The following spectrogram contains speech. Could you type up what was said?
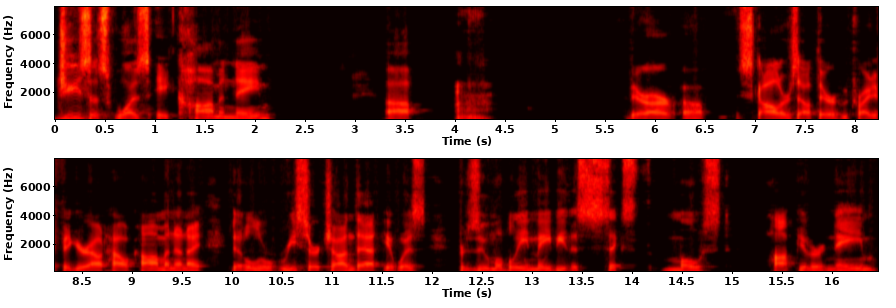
Jesus was a common name. Uh, there are uh, scholars out there who try to figure out how common, and I did a little research on that. It was presumably maybe the sixth most popular name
